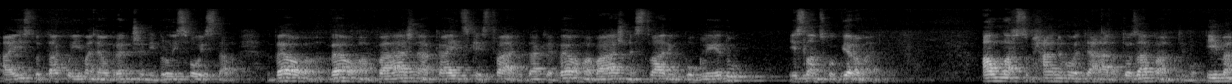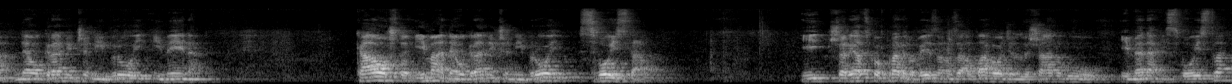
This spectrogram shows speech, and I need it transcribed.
a isto tako ima neograničeni broj svojstava. Veoma, veoma važne akaidske stvari, dakle, veoma važne stvari u pogledu islamskog vjerovanja. Allah subhanahu wa ta'ala, to zapamtimo, ima neograničeni broj imena, kao što ima neograničeni broj svojstava. I šariatsko pravilo vezano za Allahu ođelešanuhu imena i svojstva,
